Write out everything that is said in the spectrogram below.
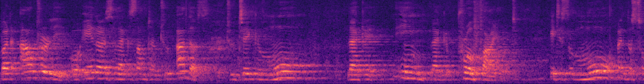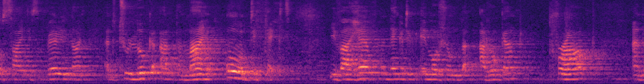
But outwardly or inner is like sometimes to others to take more like a in like a profiled. It is more in the society is very nice and to look at the, my own defects. If I have negative emotion, the arrogant, proud, and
